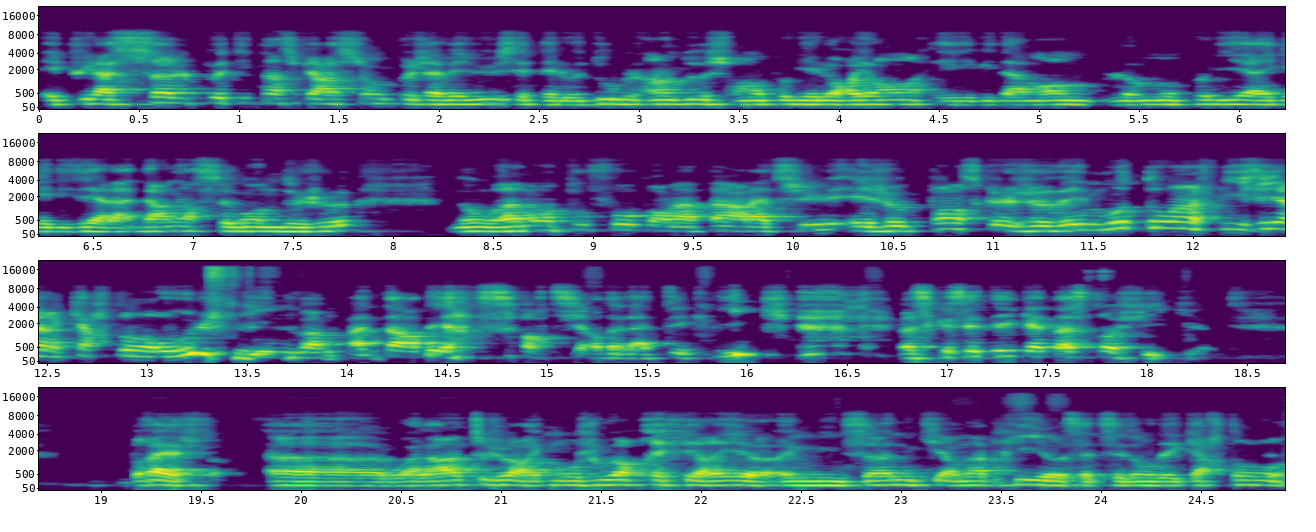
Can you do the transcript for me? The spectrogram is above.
Et puis la seule petite inspiration que j'avais eue, c'était le double 1-2 sur Montpellier-Lorient. Et évidemment, le Montpellier a égalisé à la dernière seconde de jeu. Donc vraiment tout faux pour ma part là-dessus. Et je pense que je vais m'auto-infliger un carton rouge qui ne va pas tarder à sortir de la technique parce que c'était catastrophique. Bref, euh, voilà, toujours avec mon joueur préféré, euh, Minson, qui en a pris euh, cette saison des cartons.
